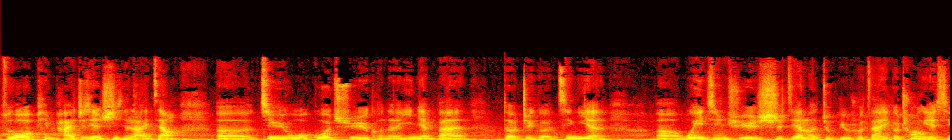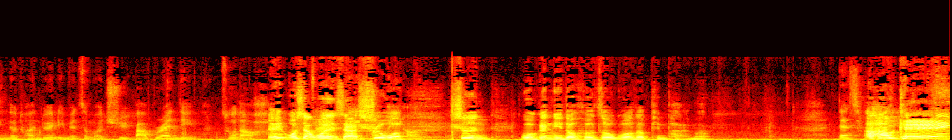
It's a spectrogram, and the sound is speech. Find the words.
做品牌这件事情来讲，呃，基于我过去可能一年半的这个经验。呃，我已经去实践了，就比如说，在一个创业型的团队里面，怎么去把 branding 做到好。哎，我想问一下，是我是我跟你都合作过的品牌吗？That's 啊，OK，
